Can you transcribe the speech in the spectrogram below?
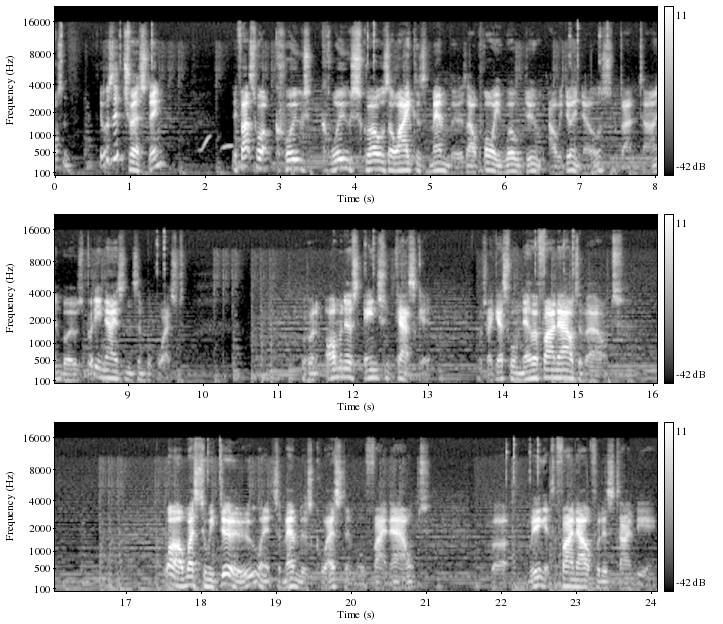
Wasn't... It was interesting. If that's what clue, clue scrolls are like as members, I'll probably will do. I'll be doing those from time but it was a pretty nice and simple quest. With an ominous ancient casket, which I guess we'll never find out about. Well, unless do we do, when it's a members quest, and we'll find out. But we didn't get to find out for this time being.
